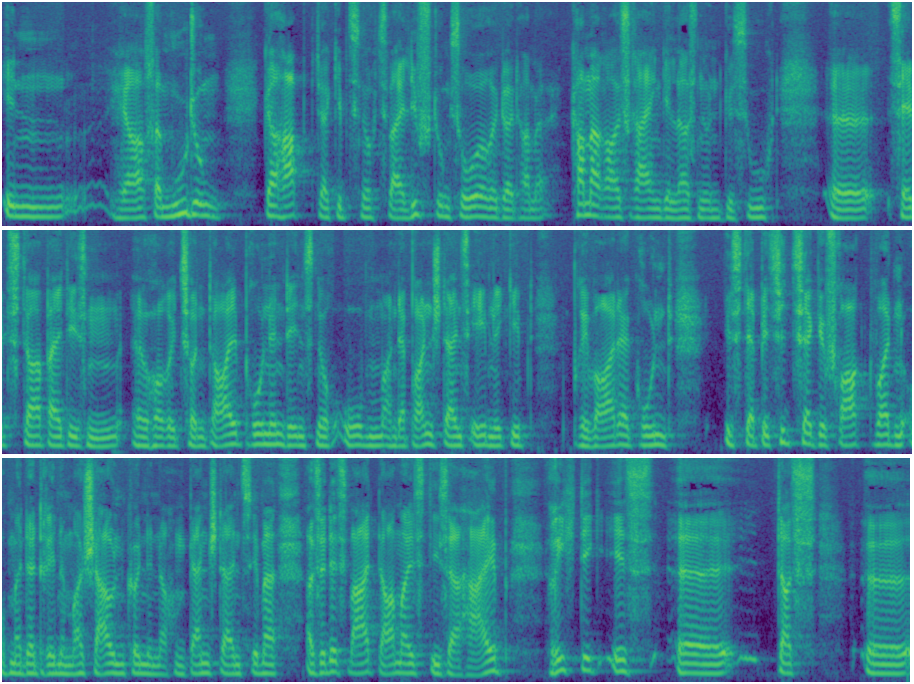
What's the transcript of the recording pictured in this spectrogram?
in ja, Vermutung gehabt. Da gibt es noch zwei Lüftungsrohre, dort haben wir Kameras reingelassen und gesucht. Äh, selbst da bei diesem äh, Horizontalbrunnen, den es noch oben an der Brandsteinsebene gibt, privater Grund, ist der Besitzer gefragt worden, ob man da drinnen mal schauen könnte nach dem Bernsteinzimmer. Also das war damals dieser Hype. Richtig ist, äh, dass äh,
